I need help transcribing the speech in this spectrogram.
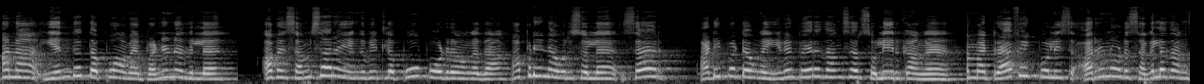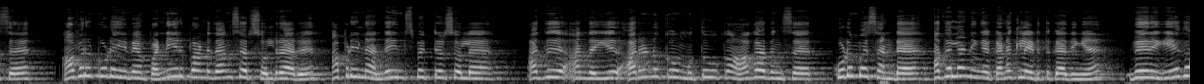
ஆனால் எந்த தப்பும் அவன் பண்ணினதில்ல. அவன் சம்சாரம் எங்கள் வீட்டில் பூ போடுறவங்க தான். அப்படின்னு அவர் சொல்ல சார் அடிப்பட்டவங்க இவன் பேரை தாங்க சார் சொல்லியிருக்காங்க. நம்ம டிராஃபிக் போலீஸ் அருணோட சகல தாங்க சார். அவரு கூட இவன் பண்ணியிருப்பான்னு தாங்க சார் சொல்கிறாரு அப்படின்னு அந்த இன்ஸ்பெக்டர் சொல்ல அது அந்த இ- அருணுக்கும் முத்துவுக்கும் ஆகாதுங்க சார். குடும்ப சண்டை அதெல்லாம் நீங்க கணக்குல எடுத்துக்காதீங்க. வேற ஏதோ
